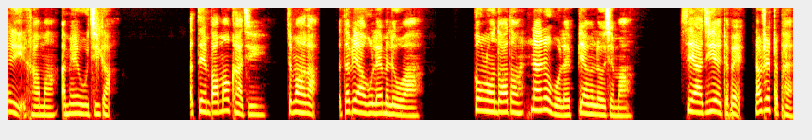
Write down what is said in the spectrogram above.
အဲ့ဒီအခါမှာအမေဦးကြီးကအတင်ပါမောက်ခကြီးကျမကအသက်ပြာကိုလည်းမလိုပါကုံလွန်သွားတော့နှမ်းတို့ကိုလည်းပြန်မလို့ချင်ပါဆရာကြီးရဲ့တပည့်နောက်ထပ်တစ်ဖန်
